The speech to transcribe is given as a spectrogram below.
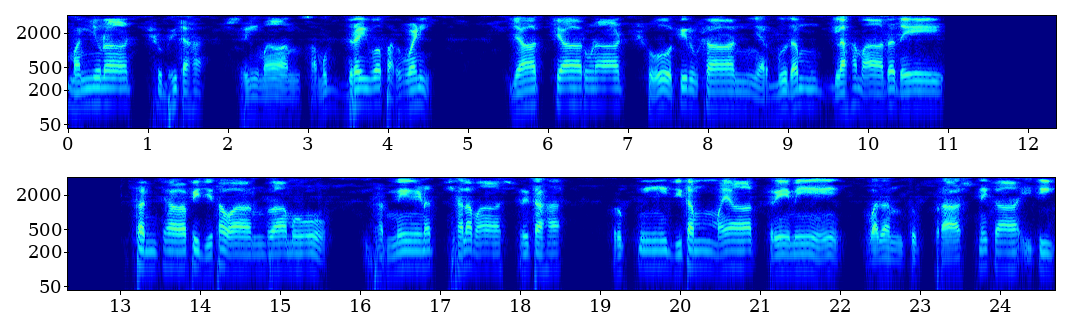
मन्युनाक्षुभितः श्रीमान् समुद्रैव पर्वणि। जात्यारुणाक्षोतिरुषान्यर्बुदम् ग्लहमाददे। तम् चापि जितवान् रामो धर्मेण छलमाश्रितः रुक्मीजितम् मया त्रेमे वदन्तु प्राश्निका इति।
